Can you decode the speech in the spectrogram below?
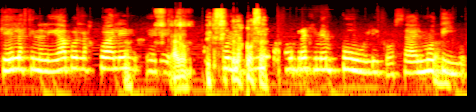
que es la finalidad por las cuales eh, claro, las cosas. un régimen público, o sea, el motivo.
